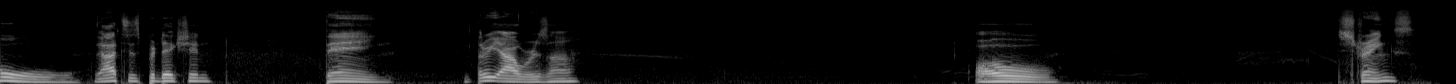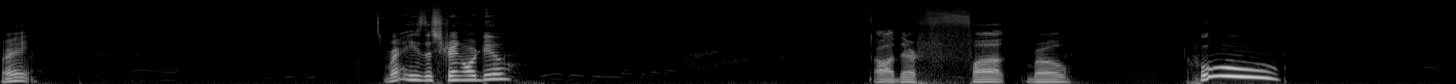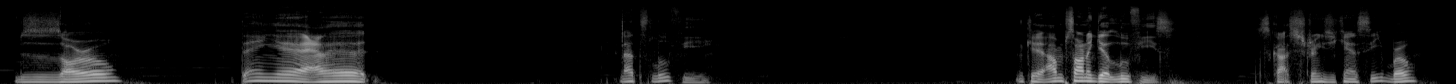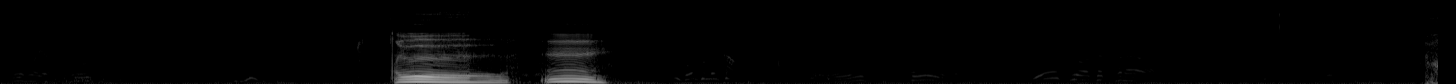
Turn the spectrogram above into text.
Oh, that's his prediction. Dang. Three hours, huh? Oh. Strings, right? Right, he's the string ordeal. Oh, they're fucked, bro. Whoo. Zoro. Dang it. That's Luffy. Okay, I'm starting to get Luffy's. It's got strings you can't see, bro. Ooh. Mmm.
